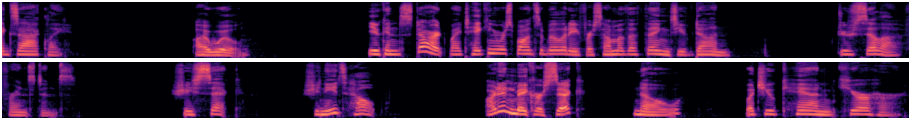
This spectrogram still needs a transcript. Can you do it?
Exactly. I will. You can start by taking responsibility for some of the things you've done. Drusilla, for instance. She's sick. She needs help. I didn't make her sick. No, but you can cure her.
